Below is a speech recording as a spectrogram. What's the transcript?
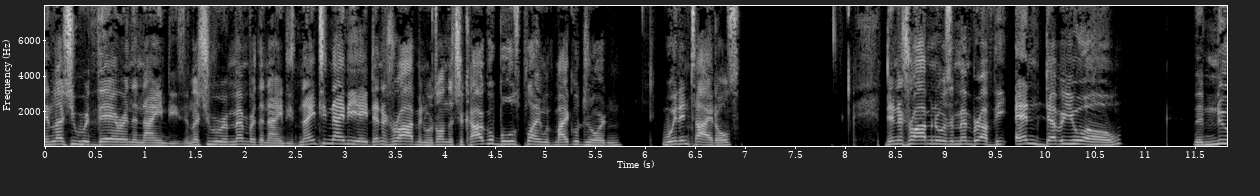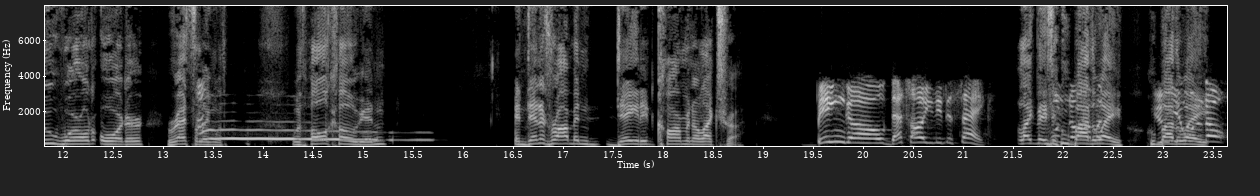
unless you were there in the 90s, unless you remember the 90s. 1998, Dennis Rodman was on the Chicago Bulls playing with Michael Jordan, winning titles. Dennis Rodman was a member of the NWO, the New World Order Wrestling with, with Hulk Hogan. And Dennis Rodman dated Carmen Electra. Bingo! That's all you need to say. Like they said, who by the way, who you- by the way, know-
